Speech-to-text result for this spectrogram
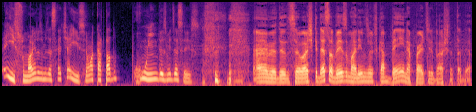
é isso. O Mario 2017 é isso, é um acatado ruim 2016. Ai, meu Deus do céu. Eu acho que dessa vez o Marinos vai ficar bem na parte de baixo da tabela.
